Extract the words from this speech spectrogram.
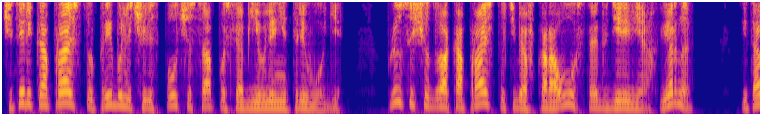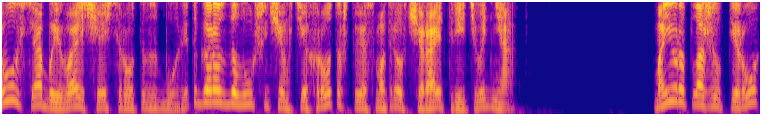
Четыре капральства прибыли через полчаса после объявления тревоги. Плюс еще два капральства у тебя в караулах стоят в деревнях, верно? Итого вся боевая часть роты в сборе. Это гораздо лучше, чем в тех ротах, что я смотрел вчера и третьего дня. Майор отложил перо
